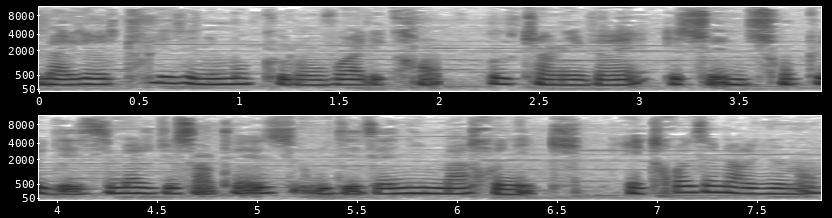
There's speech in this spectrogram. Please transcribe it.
Malgré tous les animaux que l'on voit à l'écran, aucun n'est vrai et ce ne sont que des images de synthèse ou des animatroniques. Et troisième argument,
